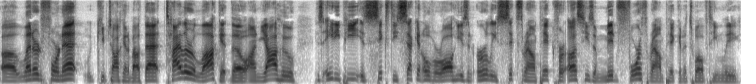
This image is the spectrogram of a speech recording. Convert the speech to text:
Uh, Leonard Fournette, we keep talking about that. Tyler Lockett, though, on Yahoo, his ADP is 62nd overall. He is an early sixth round pick. For us, he's a mid fourth round pick in a 12 team league.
